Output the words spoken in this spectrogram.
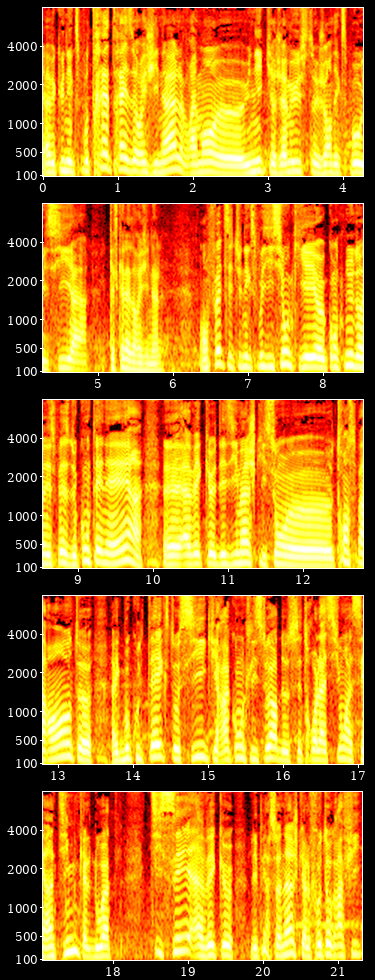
avec une expo très très originale, vraiment euh, unique. Il n'y a jamais eu ce genre d'expo ici. Qu'est-ce qu'elle a d'original? En fait, c'est une exposition qui est euh, contenue dans une espèce de container euh, avec euh, des images qui sont transparentes, avec beaucoup de textes aussi qui racontent l'histoire de cette relation assez intime qu'elle doit tisser avec les personnages qu'elle photographie.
